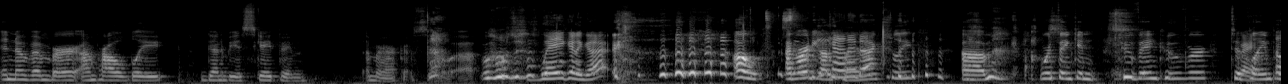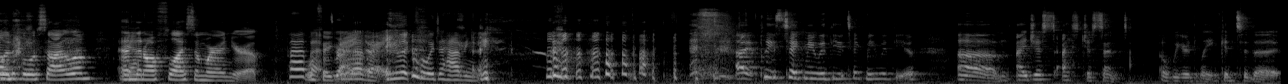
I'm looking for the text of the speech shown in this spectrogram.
in November, I'm probably gonna be escaping America. So uh, we'll just. Where are you gonna go? Oh, I've already got a plan. Actually, um, we're thinking to Vancouver to Great. claim Oh political asylum, and Yeah. then I'll fly somewhere in Europe. Perfect. We'll figure I it out. it. We look forward to having you. Please take me with you. Take me with you. Um, I just I just sent a weird link into the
